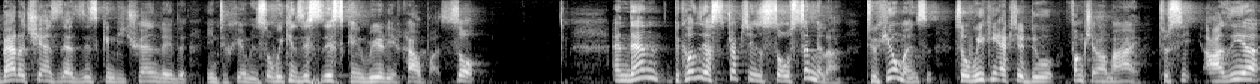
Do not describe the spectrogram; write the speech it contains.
better chance that this can be translated into humans. So we can, this, this can really help us. So, and then because their structure is so similar, to humans, so we can actually do functional MRI to see are there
